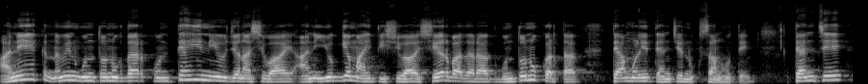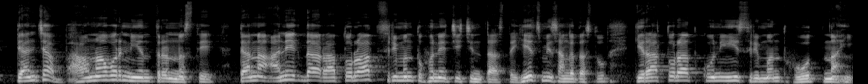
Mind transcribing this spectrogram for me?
अनेक नवीन गुंतवणूकदार कोणत्याही नियोजनाशिवाय आणि योग्य माहितीशिवाय शेअर बाजारात गुंतवणूक करतात त्यामुळे त्यांचे नुकसान होते. त्यांचे त्यांच्या भावनावर नियंत्रण नसते. त्यांना अनेकदा रातोरात श्रीमंत होण्याची चिंता असते. हेच मी सांगत असतो की रातोरात कोणीही श्रीमंत होत नाही.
